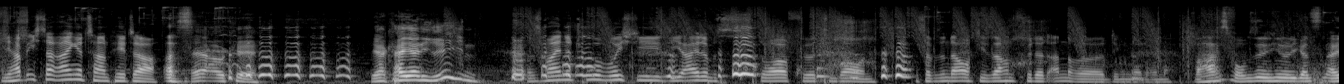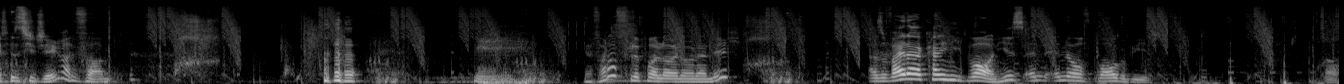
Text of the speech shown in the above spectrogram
Die habe ich da reingetan, Peter. Ja, okay. ja, kann ja nicht riechen. Das ist meine Tour, wo ich die, die Items store für zum Bauen. Deshalb sind da auch die Sachen für das andere Ding da drin. Was? Warum sind denn hier nur die ganzen Items, die Jay gerade farben? ja, war doch Flipper, Leute, oder nicht? Also weiter kann ich nicht bauen. Hier ist Ende, Ende auf Baugebiet. Oh,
